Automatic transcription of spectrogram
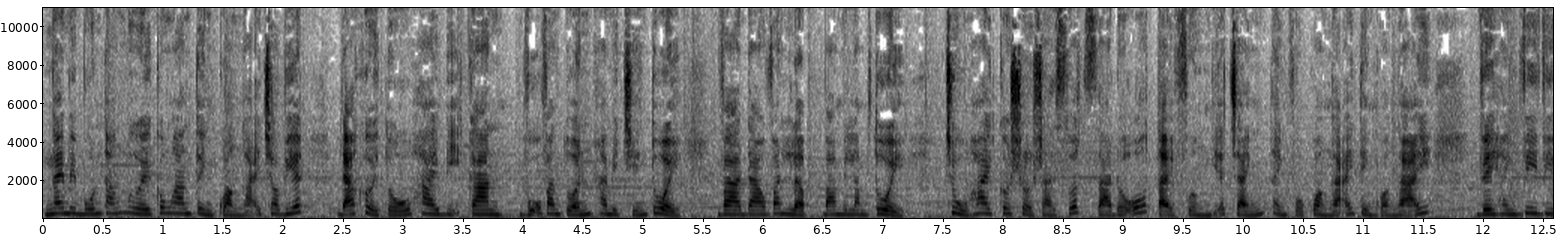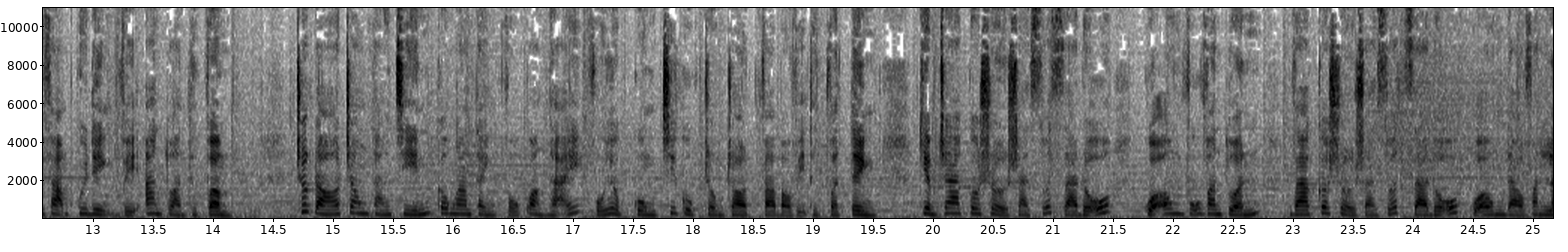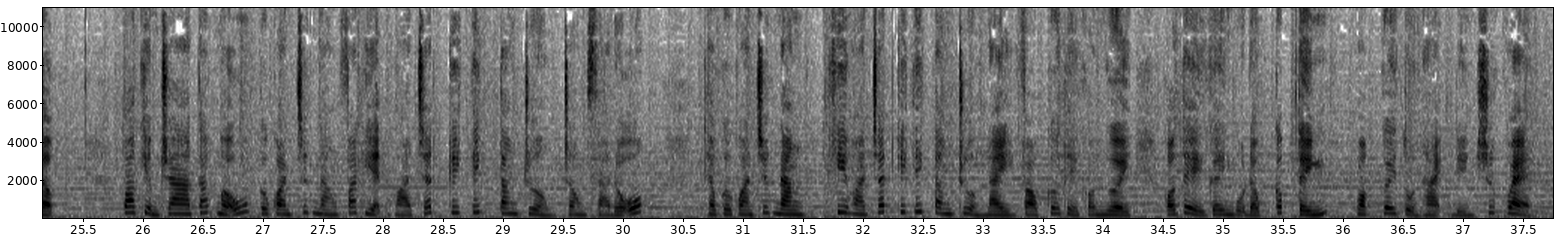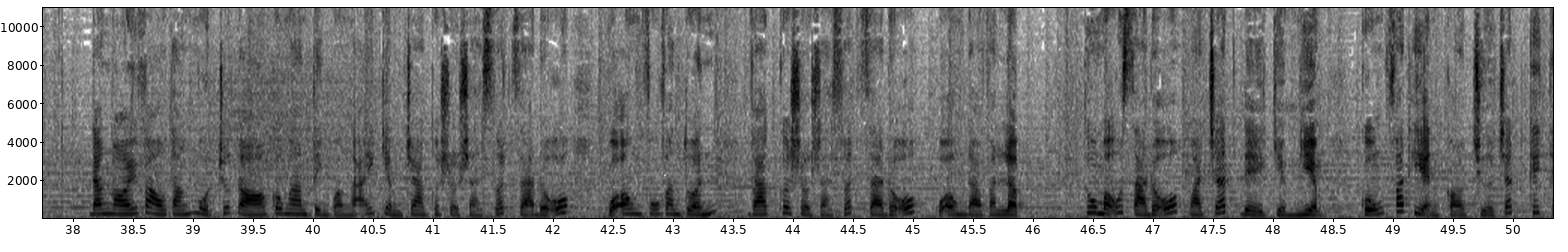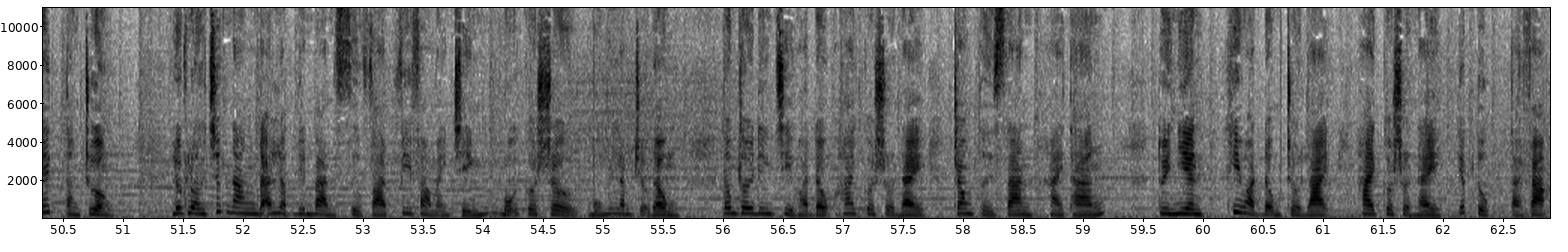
Ngày 14 tháng 10, Công an tỉnh Quảng Ngãi cho biết đã khởi tố hai bị can Vũ Văn Tuấn, 29 tuổi và Đào Văn Lập, 35 tuổi, chủ hai cơ sở sản xuất giá đỗ tại phường Nghĩa Chánh, thành phố Quảng Ngãi, tỉnh Quảng Ngãi về hành vi vi phạm quy định về an toàn thực phẩm. Trước đó, trong tháng 9, Công an thành phố Quảng Ngãi phối hợp cùng Tri Cục Trồng trọt và Bảo vệ Thực vật tỉnh kiểm tra cơ sở sản xuất giá đỗ của ông Vũ Văn Tuấn và cơ sở sản xuất giá đỗ của ông Đào Văn Lập. Qua kiểm tra các mẫu, cơ quan chức năng phát hiện hóa chất kích thích tăng trưởng trong giá đỗ. Theo cơ quan chức năng, khi hóa chất kích thích tăng trưởng này vào cơ thể con người có thể gây ngộ độc cấp tính hoặc gây tổn hại đến sức khỏe. Đáng nói vào tháng 1 trước đó, Công an tỉnh Quảng Ngãi kiểm tra cơ sở sản xuất giá đỗ của ông Vũ Văn Tuấn và cơ sở sản xuất giá đỗ của ông Đào Văn Lập. Thu mẫu giá đỗ, hóa chất để kiểm nghiệm cũng phát hiện có chứa chất kích thích tăng trưởng. Lực lượng chức năng đã lập biên bản xử phạt vi phạm hành chính mỗi cơ sở 45 triệu đồng, đồng thời đình chỉ hoạt động hai cơ sở này trong thời gian 2 tháng. Tuy nhiên, khi hoạt động trở lại, hai cơ sở này tiếp tục tái phạm.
